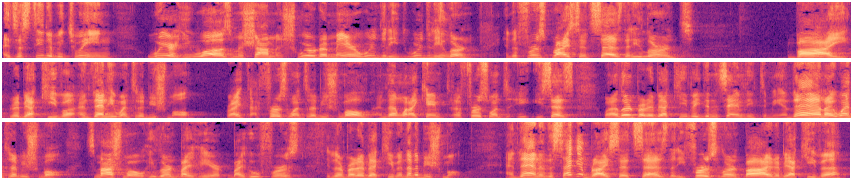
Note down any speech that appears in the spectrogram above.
it's a stira between where he was Meshamish, where the Meir, where did he, where did he learn? In the first price, it says that he learned by Rabbi Akiva, and then he went to Rabbi Shmuel. Right? I first went to Rabbi Shmuel, and then when I came, to, uh, first went. To, he, he, says when I learned by Rabbi Akiva, he didn't say anything to me, and then I went to Rabbi Shmuel. It's mashmo. He learned by here, by who first? He learned by Rabbi Akiva, and then Rabbi Shmuel. And then in the second brisa it says that he first learned by Rabbi Akiva,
